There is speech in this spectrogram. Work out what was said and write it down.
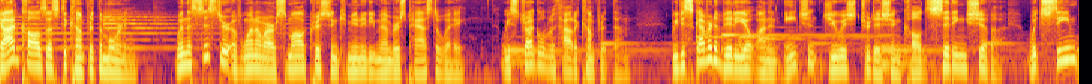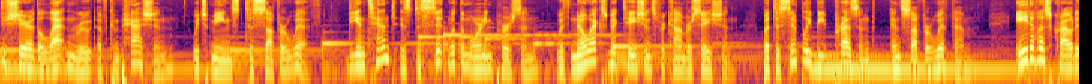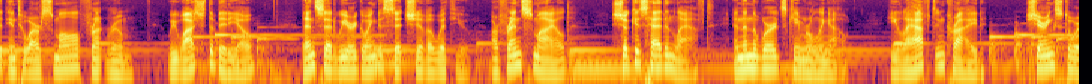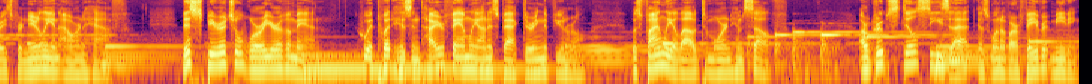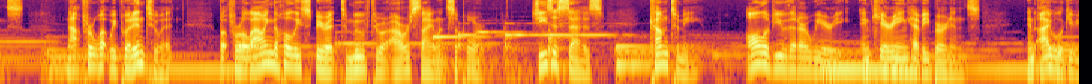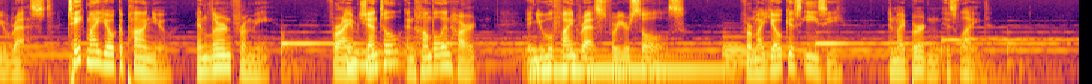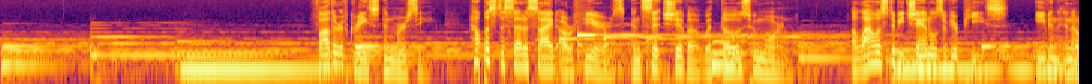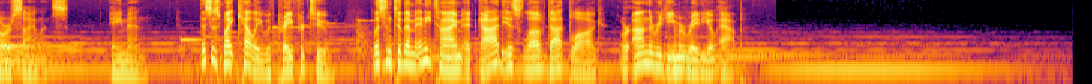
God calls us to comfort the mourning. When the sister of one of our small Christian community members passed away, we struggled with how to comfort them. We discovered a video on an ancient Jewish tradition called sitting Shiva, which seemed to share the Latin root of compassion, which means to suffer with. The intent is to sit with the mourning person with no expectations for conversation, but to simply be present and suffer with them. Eight of us crowded into our small front room. We watched the video, then said we are going to sit Shiva with you. Our friend smiled, shook his head, and laughed, and then the words came rolling out. He laughed and cried, sharing stories for nearly an hour and a half. This spiritual warrior of a man, who had put his entire family on his back during the funeral, was finally allowed to mourn himself. Our group still sees that as one of our favorite meetings, not for what we put into it, but for allowing the Holy Spirit to move through our silent support. Jesus says, Come to me, all of you that are weary and carrying heavy burdens, and I will give you rest. Take my yoke upon you and learn from me, for I am gentle and humble in heart, and you will find rest for your souls. For my yoke is easy and my burden is light. Father of grace and mercy, help us to set aside our fears and sit Shiva with those who mourn. Allow us to be channels of your peace, even in our silence. Amen. This is Mike Kelly with Pray for Two. Listen to them anytime at godislove.blog or on the Redeemer Radio app.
